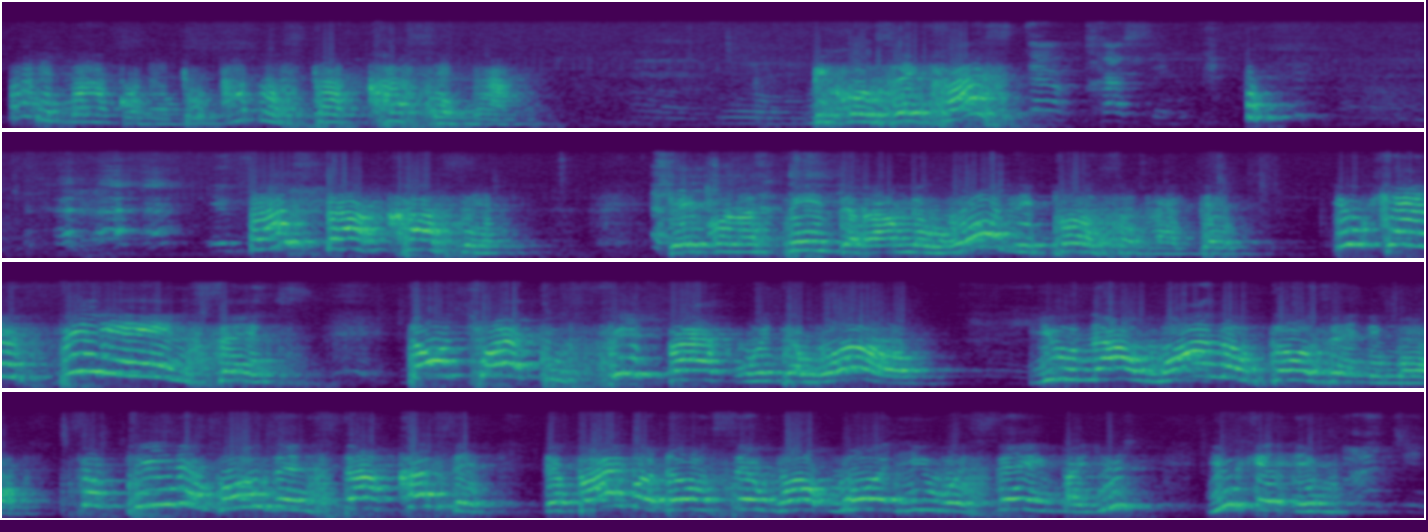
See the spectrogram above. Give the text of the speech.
what am I going to do? I'm going to start cussing now. Because if I start cussing, if I start cussing, they're to think that I'm a worldly person like them. You can't fit in, saints. Don't try to fit back with the world. You're not one of those anymore. So Peter goes and start cussing. The Bible don't say what word he was saying, but you you can imagine.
